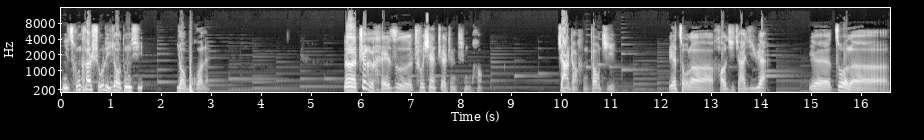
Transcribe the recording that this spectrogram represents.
你从他手里要东西，要不过来。那这个孩子出现这种情况，家长很着急，也走了好几家医院，也做了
